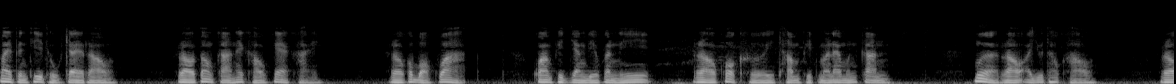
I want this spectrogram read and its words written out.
ไม่เป็นที่ถูกใจเรา เราต้องการให้เขาแก้ไข เราก็บอกว่า ความผิดอย่างเดียวกันนี้ เราก็เคยทำผิดมาแล้วเหมือนกัน เมื่อเราอายุเท่าเขา เรา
